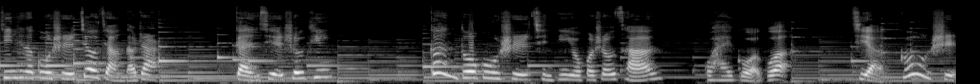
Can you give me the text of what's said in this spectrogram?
今天的故事就讲到这儿，感谢收听。更多故事请订阅或收藏。乖果果讲故事，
